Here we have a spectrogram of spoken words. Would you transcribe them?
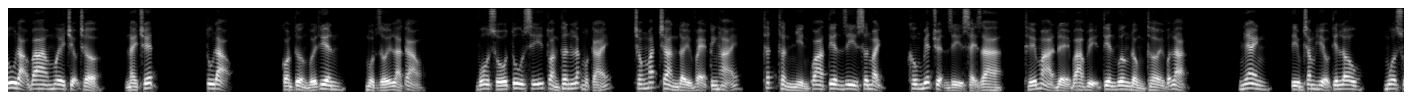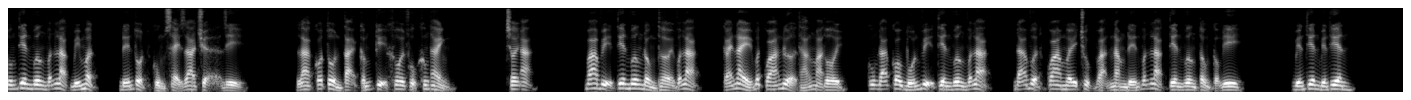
tu đạo ba mươi triệu trở, nay chết. Tu đạo. Còn tưởng với thiên, một giới là cảo. Vô số tu sĩ toàn thân lắp một cái, trong mắt tràn đầy vẻ kinh hãi, thất thần nhìn qua tiên di sơn mạch, không biết chuyện gì xảy ra, thế mà để ba vị tiên vương đồng thời vẫn lạc. Nhanh, tìm trăm hiệu tiên lâu, mua xuống tiên vương vẫn lạc bí mật, đến tột cùng xảy ra chuyện gì? Là có tồn tại cấm kỵ khôi phục không thành? Chơi ạ! Ba vị tiên vương đồng thời vẫn lạc, cái này bất quá nửa tháng mà thôi, cũng đã có bốn vị tiên vương vẫn lạc, đã vượt qua mấy chục vạn năm đến vẫn lạc tiên vương tổng cộng đi. Biến thiên biến thiên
